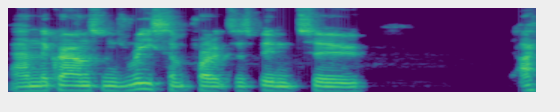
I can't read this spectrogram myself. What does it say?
And the groundsman's recent product has been to I,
